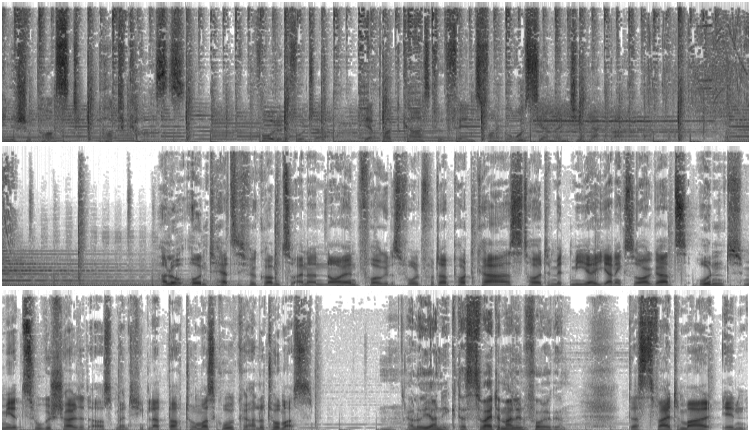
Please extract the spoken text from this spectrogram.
Rheinische Post Podcasts. Fohlenfutter, der Podcast für Fans von Borussia Mönchengladbach. Hallo und herzlich willkommen zu einer neuen Folge des Fohlenfutter Podcasts. Heute mit mir, Yannick Sorgatz und mir zugeschaltet aus Mönchengladbach, Thomas Grulke. Hallo Thomas. Hallo Yannick, das zweite Mal in Folge das zweite Mal in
